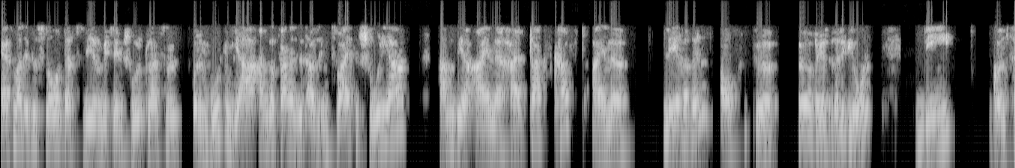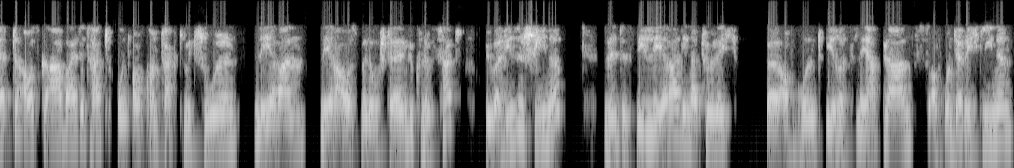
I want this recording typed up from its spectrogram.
Erstmal ist es so, dass wir mit den Schulklassen von einem guten Jahr angefangen sind. Also im zweiten Schuljahr haben wir eine Halbtagskraft, eine Lehrerin, auch für äh, Religion, die Konzepte ausgearbeitet hat und auch Kontakt mit Schulen, Lehrern, Lehrerausbildungsstellen geknüpft hat. Über diese Schiene sind es die Lehrer, die natürlich äh, aufgrund ihres Lehrplans, aufgrund der Richtlinien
